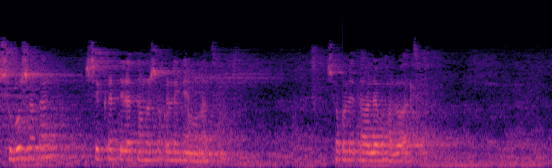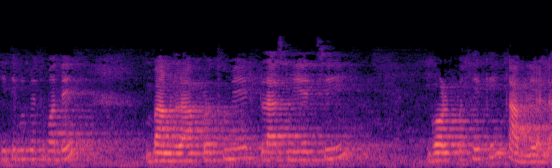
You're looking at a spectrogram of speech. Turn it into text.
শুভ সকাল। শিক্ষার্থীরা, তোমরা সকলে কেমন আছো? সকলে তাহলে ভালো আছে? ইতিপূর্বে তোমাদের বাংলা প্রথমের ক্লাস নিয়েছি গল্প থেকে কাবলিওয়ালা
